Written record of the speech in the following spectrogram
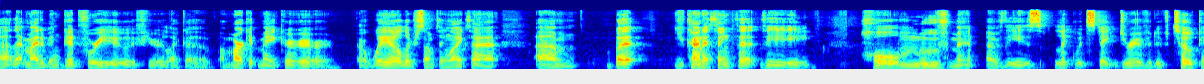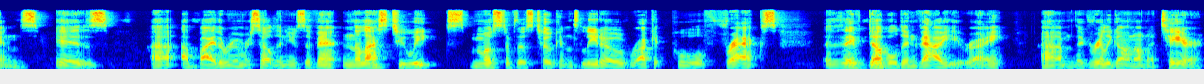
uh, that might have been good for you if you're like a, a market maker or a whale or something like that. Um, but you kind of think that the whole movement of these liquid stake derivative tokens is uh, a buy the rumor, sell the news event. In the last two weeks, most of those tokens, Lido, Rocket Pool, Frax, they've doubled in value, right? Um, they've really gone on a tear.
